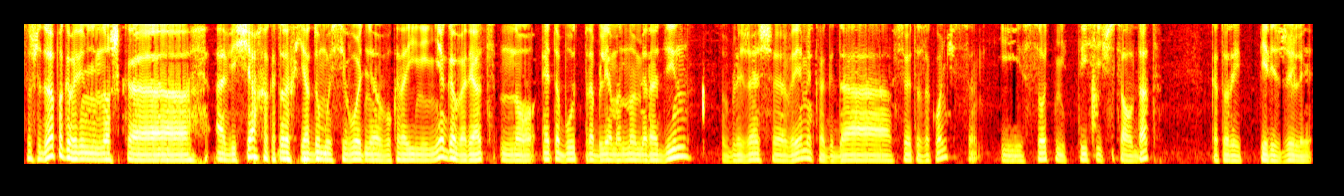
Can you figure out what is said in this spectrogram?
Слушай, давай поговорим немножко о вещах, о которых, я думаю, сегодня в Украине не говорят, но это будет проблема номер один в ближайшее время, когда все это закончится, и сотни тысяч солдат, которые пережили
